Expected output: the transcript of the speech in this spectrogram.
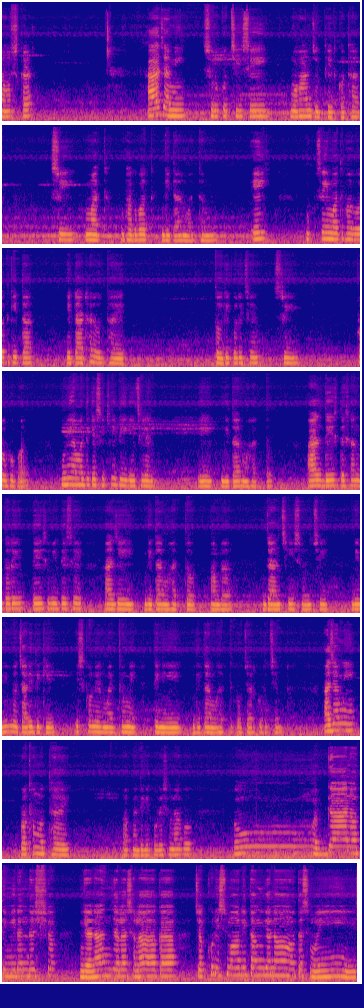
নমস্কার। আজ আমি শুরু করছি সেই মহান যুদ্ধের কথা, শ্রীমদ্ ভগবত গীতার মাধ্যমে। এই শ্রীমদ্ ভগবত গীতা এটা আঠারো অধ্যায়ে তৈরি করেছেন শ্রী প্রভুপাল উনি আমাদেরকে শিখিয়ে দিয়ে গিয়েছিলেন এই গীতার মাহাত্ম্য আজ দেশ দেশান্তরে, দেশ বিদেশে আজ এই গীতার মাহাত্ম আমরা জানছি, শুনছি। বিভিন্ন চারিদিকে ইস্কনের মাধ্যমে তিনি এই গীতার মাহাত্ম প্রচার করেছেন। আজ আমি প্রথম অধ্যায় আপনাদেরকে পড়ে শোনাব। অজ্ঞানতিমিরন্ধস্য, জ্ঞানাঞ্জলা শলাকা चक्षुरिस्मलितं जन तस्मै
